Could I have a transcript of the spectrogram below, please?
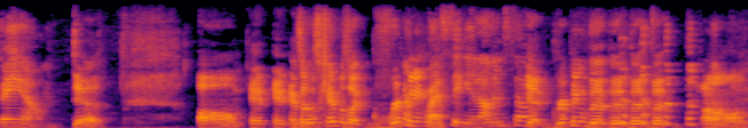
Bam, Dead. Um, and, and, and so this kid was like gripping, pressing in on himself. yeah, gripping the the, the, the um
